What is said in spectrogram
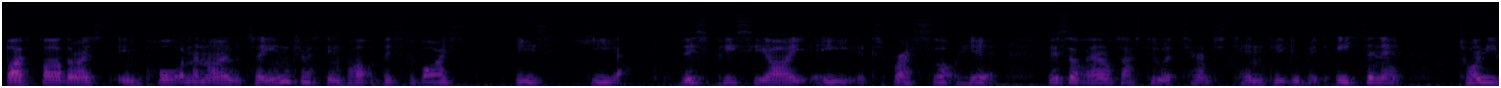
by far the most important and I would say interesting part of this device is here. This PCIe Express slot here. This allows us to attach 10 gigabit Ethernet 20,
